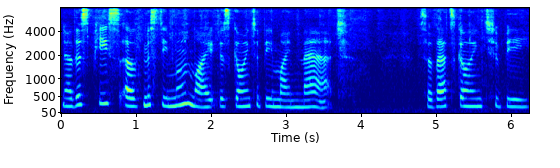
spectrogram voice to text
Now this piece of Misty Moonlight is going to be my mat. So that's going to be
